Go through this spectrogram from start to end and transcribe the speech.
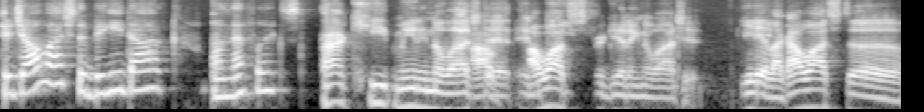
did y'all watch the Biggie doc on Netflix? I keep meaning to watch I- that and I I watched- forgetting to watch it. Yeah, like I watched uh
